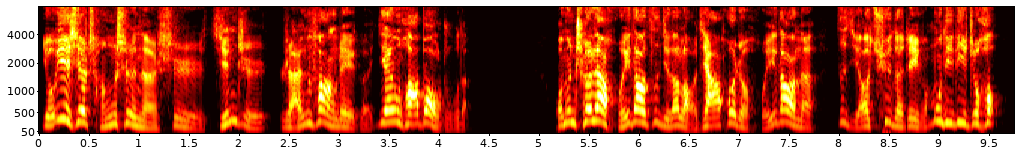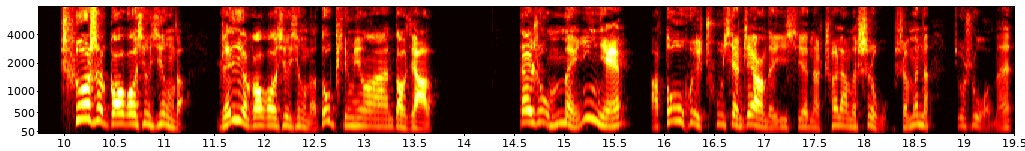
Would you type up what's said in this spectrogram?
有一些城市呢是禁止燃放这个烟花爆竹的。我们车辆回到自己的老家或者回到呢自己要去的这个目的地之后，车是高高兴兴的。人也高高兴兴的，都平平安安到家了。但是我们每一年啊，都会出现这样的一些呢车辆的事故，什么呢？就是我们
